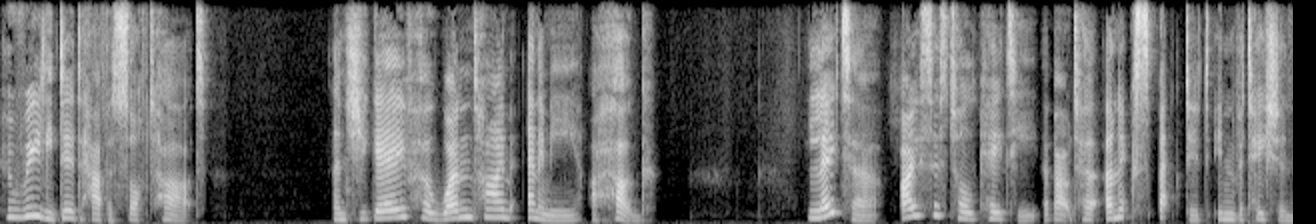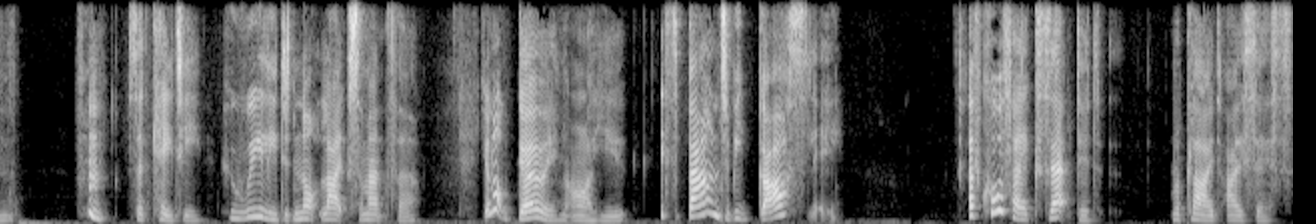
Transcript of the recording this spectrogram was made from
who really did have a soft heart. And she gave her one time enemy a hug. Later, Isis told Katie about her unexpected invitation. Hmm, said Katie, who really did not like Samantha. You're not going, are you? It's bound to be ghastly. Of course I accepted, replied Isis.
